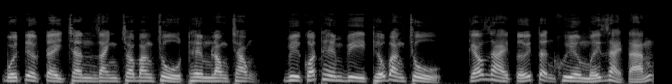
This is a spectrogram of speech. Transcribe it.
Buổi tiệc tẩy trần dành cho bang chủ thêm long trọng vì có thêm vị thiếu bang chủ kéo dài tới tận khuya mới giải tán.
